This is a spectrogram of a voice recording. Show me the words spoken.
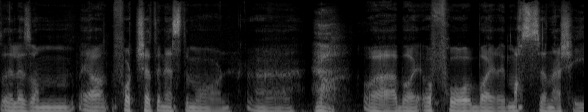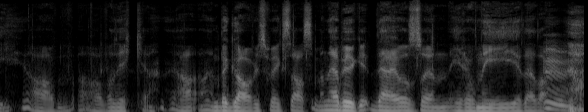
eller som ja, fortsetter neste morgen. eh, og, bare, og får bare masse energi av, av å drikke. Ja, en begavelse for ekstase. Men bruker, det er jo også en ironi i det, da. Mm. Ja,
